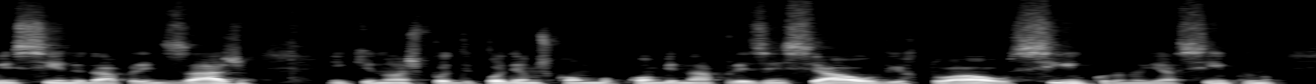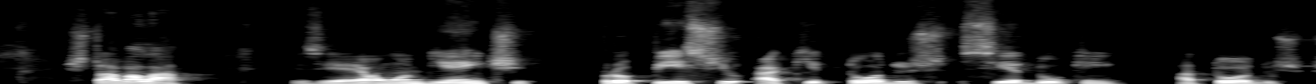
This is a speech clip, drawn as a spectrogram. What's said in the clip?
do ensino e da aprendizagem, em que nós pode, podemos combinar presencial, virtual, síncrono e assíncrono, estava lá. Quer dizer, é um ambiente propício a que todos se eduquem a todos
